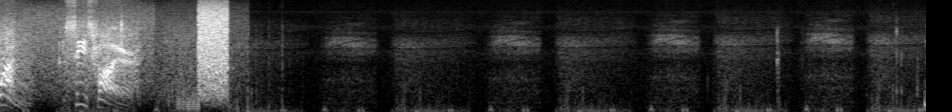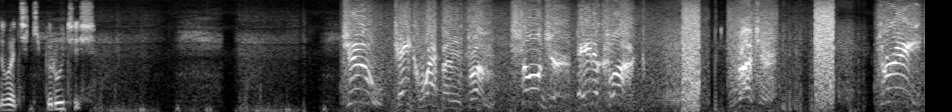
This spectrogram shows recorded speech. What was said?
One. Ceasefire. Давайте экипируйтесь. Two. Take weapon from soldier. Eight o'clock. Roger. Three.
